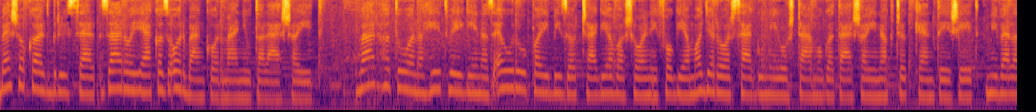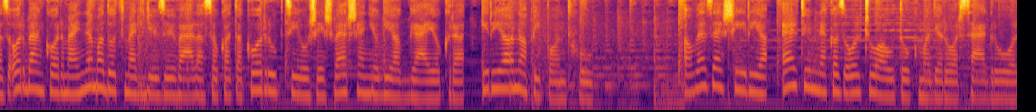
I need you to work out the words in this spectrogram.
Besokalt Brüsszel, zárolják az Orbán kormány utalásait. Várhatóan a hétvégén az Európai Bizottság javasolni fogja Magyarország uniós támogatásainak csökkentését, mivel az Orbán kormány nem adott meggyőző válaszokat a korrupciós és versenyjogi aggályokra, írja a napi.hu. A vezes írja, eltűnnek az olcsó autók Magyarországról.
